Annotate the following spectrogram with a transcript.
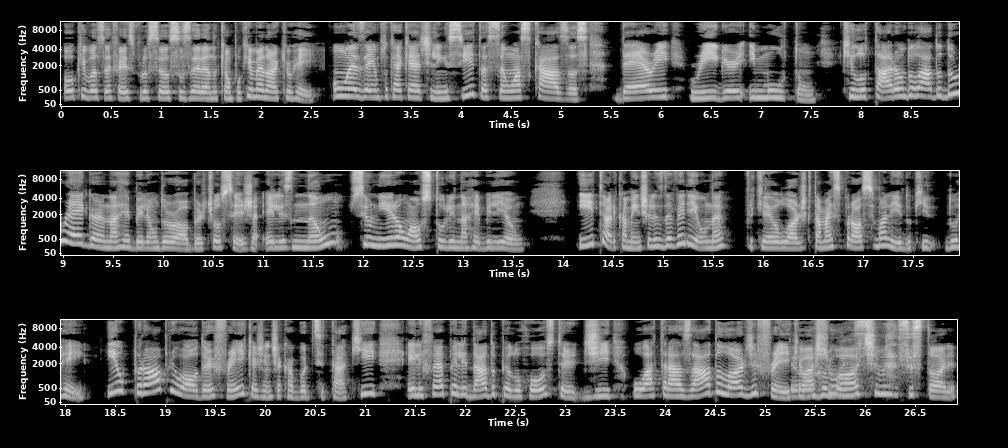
ou o que você fez pro seu suzerano, que é um pouquinho menor que o rei? Um exemplo que a Catelyn cita são as casas Derry, Rhaegar e Moulton, que lutaram do lado do Rhaegar na rebelião do Robert, ou seja, eles não se uniram aos Tully na rebelião. E, teoricamente, eles deveriam, né? Porque é o Lorde que tá mais próximo ali do que do rei. E o próprio Walder Frey, que a gente acabou de citar aqui, ele foi apelidado pelo roster de o atrasado Lord Frey, que eu, Eu acho ótima essa história.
